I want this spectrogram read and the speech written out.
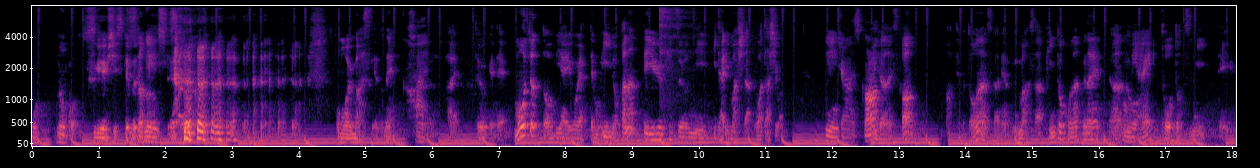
おなんかすげえシステムだなって思いますけどね。はい。はい。というわけで、もうちょっとお見合いをやってもいいのかなっていう結論に至りました、私は。いいいんじゃないですいかんじゃないですか？あでもどうなんですか？ね今さ、ピンとこなくない？あのお見合い？唐突にっていう。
